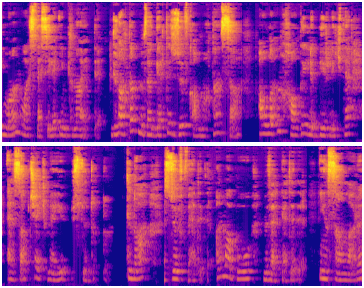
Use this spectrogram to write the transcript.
iman vasitəsilə imtina etdi. Günahdan müvəqqəti zövq almaqdansa Allahın xalqı ilə birlikdə əzab çəkməyi üstün tutdu. Günah zövq vədidir, amma bu müvəqqətidir. İnsanları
